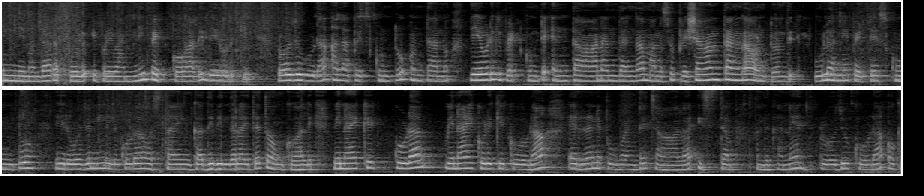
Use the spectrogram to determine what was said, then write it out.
ఎన్ని మందార పూలు ఇప్పుడు ఇవన్నీ పెట్టుకోవాలి దేవుడికి. రోజు కూడా అలా పెట్టుకుంటూ ఉంటాను. దేవుడికి పెట్టుకుంటే ఎంత ఆనందంగా మనసు ప్రశాంతంగా ఉంటుంది. పూలన్నీ పెట్టేసుకుంటూ ఈరోజు నీళ్ళు కూడా వస్తాయి. ఇంకా అది బిందెలు అయితే తోముకోవాలి. వినాయకి కూడా వినాయకుడికి కూడా ఎర్రని పువ్వు అంటే చాలా ఇష్టం. అందుకనే రోజు కూడా ఒక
